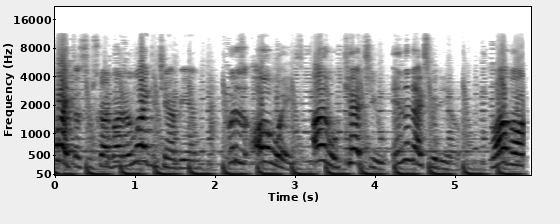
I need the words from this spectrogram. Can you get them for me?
fight the subscribe button like a champion. But as always, I will catch you in the next video. Bye bye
